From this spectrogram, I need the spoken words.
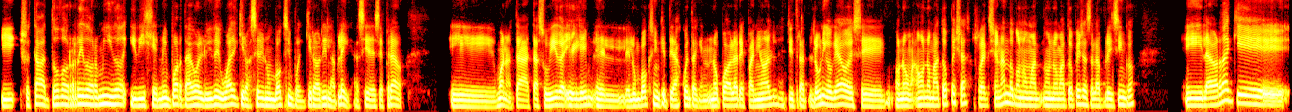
Y yo estaba todo redormido y dije, no importa, hago el video igual, quiero hacer el unboxing porque quiero abrir la Play, así de desesperado. Y bueno, está, está subido ahí el, game, el, unboxing que te das cuenta que no puedo hablar español. Estoy lo único que hago es eh, onomatopeyas, reaccionando con onomatopeyas a la Play 5. Y la verdad que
